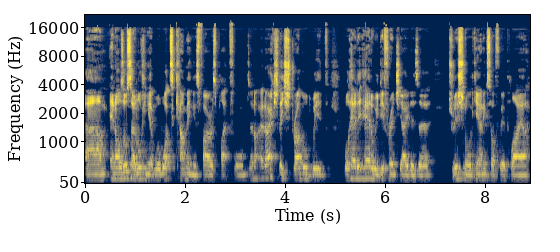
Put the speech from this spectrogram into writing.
Um, and I was also looking at, well, what's coming as far as platforms. And I, and I actually struggled with, well, how do, how do we differentiate as a traditional accounting software player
